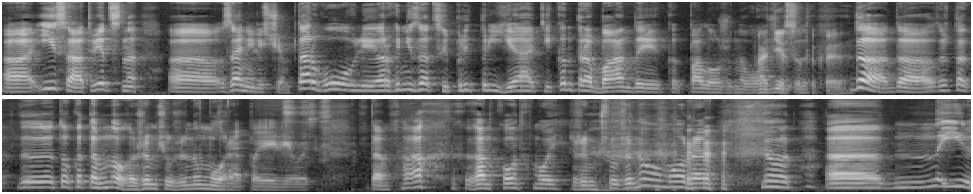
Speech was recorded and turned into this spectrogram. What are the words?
А, и, соответственно, а, занялись чем? Торговлей, организацией предприятий, контрабандой, как положено. Одесса такая. Да, да, так, э, только там много жемчужины моря появилось там, ах, Гонконг мой, жемчужина умора. Вот. А, и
